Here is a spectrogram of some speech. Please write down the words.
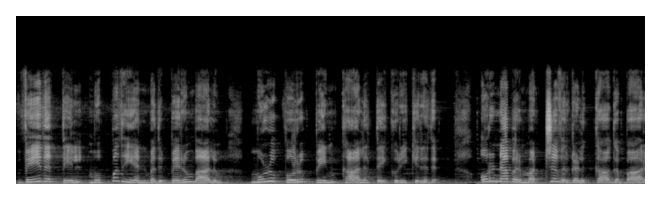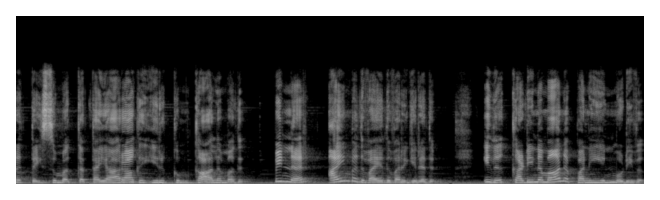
வேதத்தில் முப்பது என்பது பெரும்பாலும் முழு பொறுப்பின் காலத்தை குறிக்கிறது. ஒரு நபர் மற்றவர்களுக்காக பாரத்தை சுமக்க தயாராக இருக்கும் காலம் அது. பின்னர் ஐம்பது வயது வருகிறது. இது கடினமான பணியின் முடிவு.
